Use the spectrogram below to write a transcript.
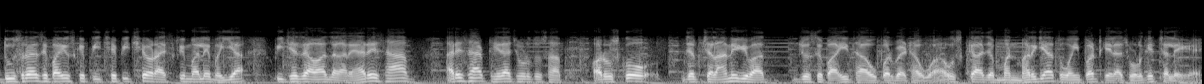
दूसरा सिपाही उसके पीछे पीछे और आइसक्रीम वाले भैया पीछे से आवाज़ लगा रहे हैं, अरे साहब अरे साहब, ठेला छोड़ो तो साहब। और उसको जब चलाने के बाद जो सिपाही था, ऊपर बैठा हुआ, उसका जब मन भर गया तो वहीं पर ठेला छोड़ के चले गए।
